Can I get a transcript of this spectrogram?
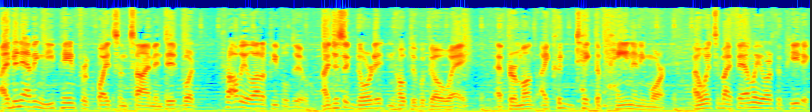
I've been having knee pain for quite some time and did what probably a lot of people do. I just ignored it and hoped it would go away. After a month, I couldn't take the pain anymore. I went to my family orthopedic.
